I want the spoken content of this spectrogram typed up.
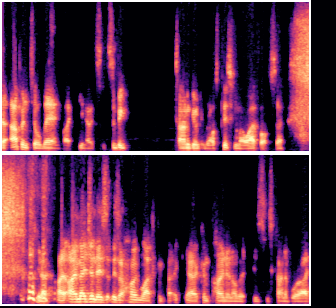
uh, up until then, like you know, it's, it's a big time commitment. I was pissing my wife off, so you know, I, I imagine there's there's a home life comp- uh, component of it. Is, is kind of where I,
